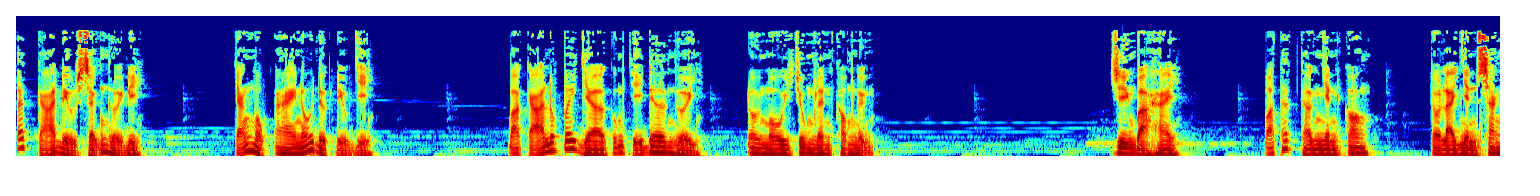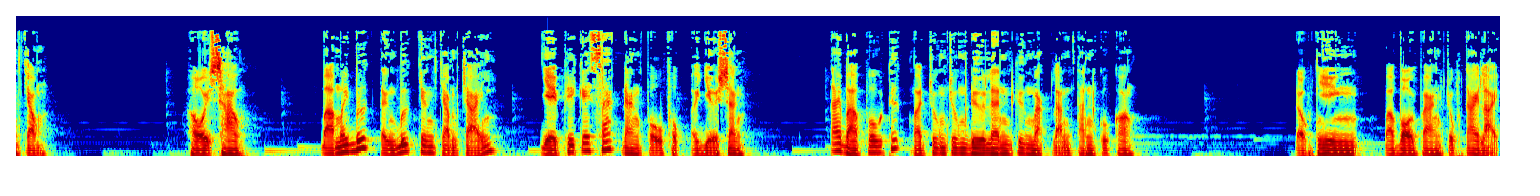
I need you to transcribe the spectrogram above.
Tất cả đều sững người đi. Chẳng một ai nói được điều gì. Bà cả lúc bấy giờ cũng chỉ đơ người, Đôi môi rung lên không ngừng. Riêng bà hai, Bà thất thần nhìn con, Rồi lại nhìn sang chồng. Hồi sau, Bà mới bước từng bước chân chậm rãi, Về phía cái xác đang phủ phục ở giữa sân. Tay bà vô thức mà trung trung đưa lên gương mặt lạnh tanh của con. Đột nhiên bà vội vàng trục tay lại.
